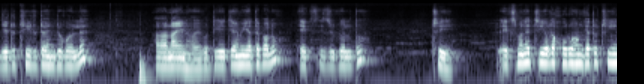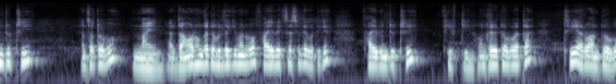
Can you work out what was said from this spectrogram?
যিহেতু থ্ৰী দুটা ইনটু কৰিলে নাইন হয়। গতিকে এতিয়া আমি ইয়াতে পালোঁ X is equal to three তো এক্স মানে থ্ৰী হ'লে সৰু সংখ্যাটো থ্ৰী ইনটু থ্ৰী এনচাৰটো হ'ব নাইন আৰু ডাঙৰ সংখ্যাটো হ'লে কিমান হ'ব? ফাইভ এক্স আছিলে গতিকে ফাইভ ইণ্টু থ্ৰী ফিফটিন সংখ্যা দুটা হ'ব এটা থ্ৰী আৰু আনটো হ'ব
